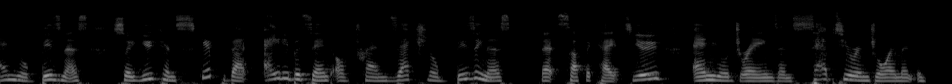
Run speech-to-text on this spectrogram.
and your business so you can skip that 80% of transactional busyness that suffocates you and your dreams and saps your enjoyment in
